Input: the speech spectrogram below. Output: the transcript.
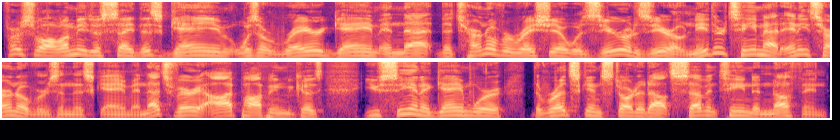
First of all, let me just say this game was a rare game in that the turnover ratio was zero to zero. Neither team had any turnovers in this game, and that's very eye popping because you see in a game where the Redskins started out 17 to nothing,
